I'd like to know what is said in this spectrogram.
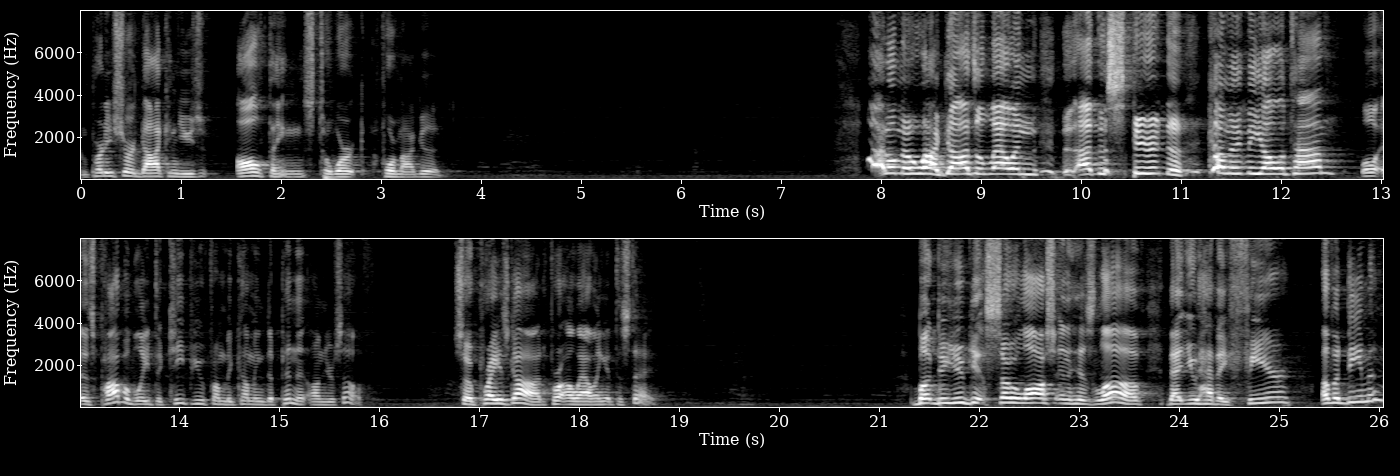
I'm pretty sure God can use all things to work for my good. I don't know why God's allowing this uh, spirit to come at me all the time. Well, it's probably to keep you from becoming dependent on yourself. So praise God for allowing it to stay. But do you get so lost in His love that you have a fear of a demon,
